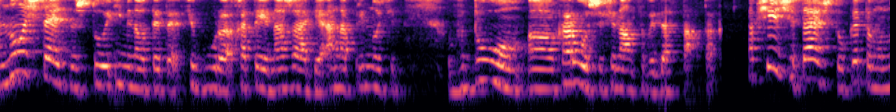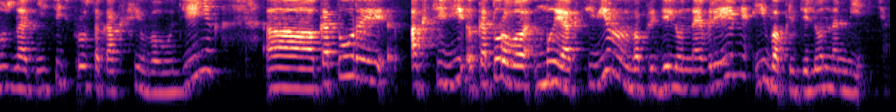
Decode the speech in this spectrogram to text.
но считается что именно вот эта фигура хатея на жабе она приносит в дом а, хороший финансовый достаток. Вообще я считаю что к этому нужно отнестись просто как к символу денег а, который активи которого мы активируем в определенное время и в определенном месте.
